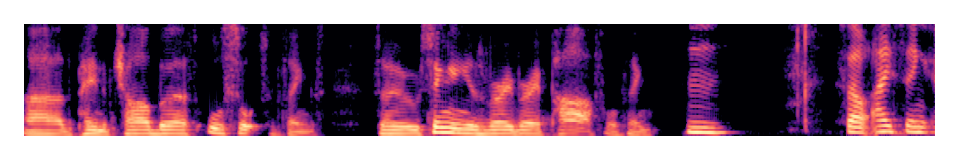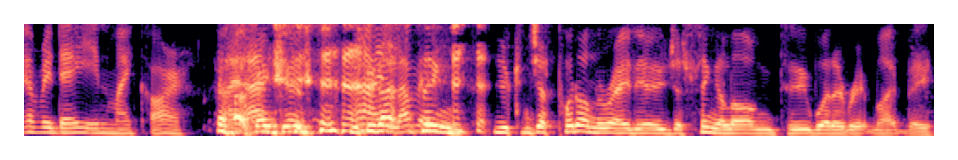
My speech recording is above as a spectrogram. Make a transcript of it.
uh, the pain of childbirth, all sorts of things. So singing is a very, very powerful thing. So I sing every day in my car. I, Very good. You see, that's the it. thing. You can just put on the radio, just sing along to whatever it might be,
